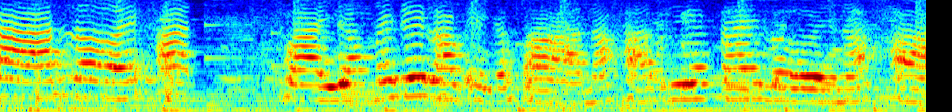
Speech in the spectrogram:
ร้านเลยค่ะ ใครยังไม่ได้รับเอกสารนะคะ เรียกได้เลยนะคะ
